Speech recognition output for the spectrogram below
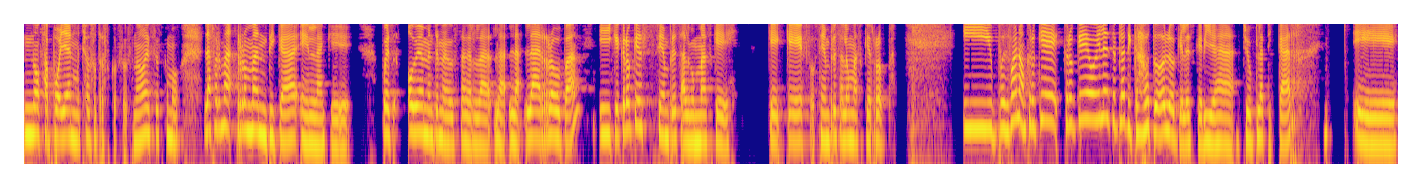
nos apoya en muchas otras cosas, ¿no? Esa es como la forma romántica en la que, pues obviamente me gusta ver la, la, ropa y que creo que siempre es algo más que, que, que, eso, siempre es algo más que ropa. Y pues bueno, creo que, creo que hoy les he platicado todo lo que les quería yo platicar. Eh,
